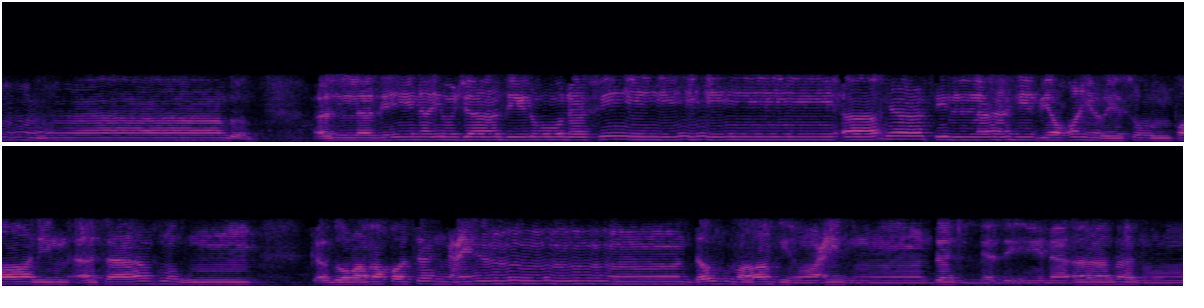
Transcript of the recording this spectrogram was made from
الذين يجادلون في آيات الله بغير سلطان أتاهم كبر مقتا عند الله وعند الذين آمنوا.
